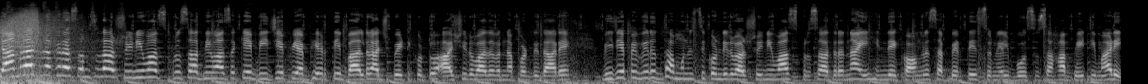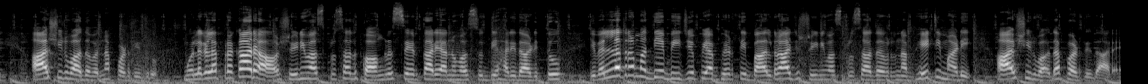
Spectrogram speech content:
ಚಾಮರಾಜನಗರ ಸಂಸದ ಶ್ರೀನಿವಾಸ್ ಪ್ರಸಾದ್ ನಿವಾಸಕ್ಕೆ ಬಿಜೆಪಿ ಅಭ್ಯರ್ಥಿ ಬಾಲರಾಜ್ ಭೇಟಿ ಕೊಟ್ಟು ಆಶೀರ್ವಾದವನ್ನ ಪಡೆದಿದ್ದಾರೆ. ಬಿಜೆಪಿ ವಿರುದ್ಧ ಮುನಿಸಿಕೊಂಡಿರುವ ಶ್ರೀನಿವಾಸ್ ಪ್ರಸಾದ್ರನ್ನ ಈ ಹಿಂದೆ ಕಾಂಗ್ರೆಸ್ ಅಭ್ಯರ್ಥಿ ಸುನಿಲ್ ಬೋಸು ಸಹ ಭೇಟಿ ಮಾಡಿ ಆಶೀರ್ವಾದವನ್ನ ಪಡೆದಿದ್ರು. ಮೂಲಗಳ ಪ್ರಕಾರ ಶ್ರೀನಿವಾಸ್ ಪ್ರಸಾದ್ ಕಾಂಗ್ರೆಸ್ ಸೇರ್ತಾರೆ ಅನ್ನುವ ಸುದ್ದಿ ಹರಿದಾಡಿತ್ತು. ಇವೆಲ್ಲದರ ಮಧ್ಯೆ ಬಿಜೆಪಿ ಅಭ್ಯರ್ಥಿ ಬಾಲರಾಜ್ ಶ್ರೀನಿವಾಸ್ ಪ್ರಸಾದ್ ಅವರನ್ನ ಭೇಟಿ ಮಾಡಿ ಆಶೀರ್ವಾದ ಪಡೆದಿದ್ದಾರೆ.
